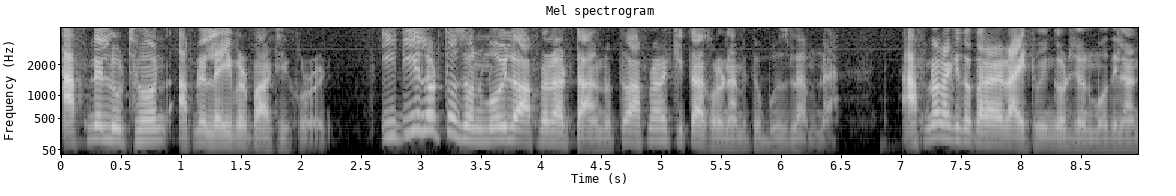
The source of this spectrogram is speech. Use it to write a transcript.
আপনি লুঠুন আপনি লেবার পার্টি করেন ইডিএলর তো জন্ম হইল আপনারা টাউন তো আপনারা কিতা করেন আমি তো বুঝলাম না আপনারা কিন্তু তারা রাইট উইঙ্গর জন্ম দিলেন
